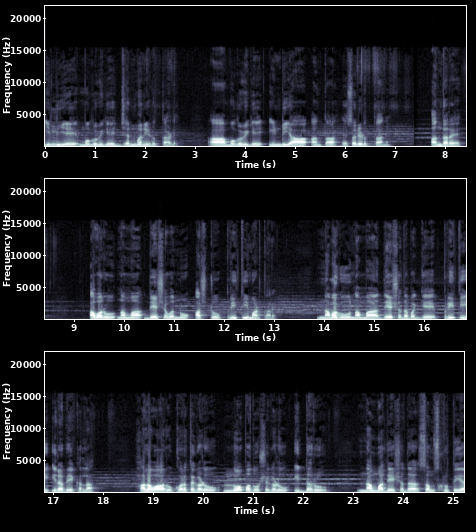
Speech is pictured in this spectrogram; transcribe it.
ಇಲ್ಲಿಯೇ ಮಗುವಿಗೆ ಜನ್ಮ ನೀಡುತ್ತಾಳೆ. ಆ ಮಗುವಿಗೆ ಇಂಡಿಯಾ ಅಂತ ಹೆಸರಿಡುತ್ತಾನೆ. ಅಂದರೆ ಅವರು ನಮ್ಮ ದೇಶವನ್ನು ಅಷ್ಟು ಪ್ರೀತಿ ಮಾಡ್ತಾರೆ. ನಮಗೂ ನಮ್ಮ ದೇಶದ ಬಗ್ಗೆ ಪ್ರೀತಿ ಇರಬೇಕಲ್ಲ? ಹಲವಾರು ಕೊರತೆಗಳು, ಲೋಪದೋಷಗಳು ಇದ್ದರೂ ನಮ್ಮ ದೇಶದ ಸಂಸ್ಕೃತಿಯ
